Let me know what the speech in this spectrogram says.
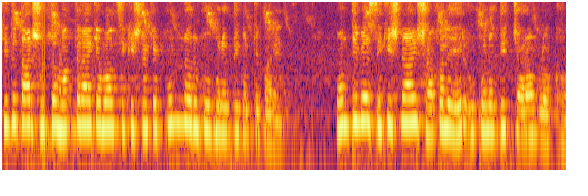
কিন্তু তার শুদ্ধ ভক্তরাই কেবল শ্রীকৃষ্ণকে পূর্ণরূপে উপলব্ধি করতে পারেন অন্তিমে শ্রীকৃষ্ণই সকলের উপলব্ধির চরম লক্ষ্য।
